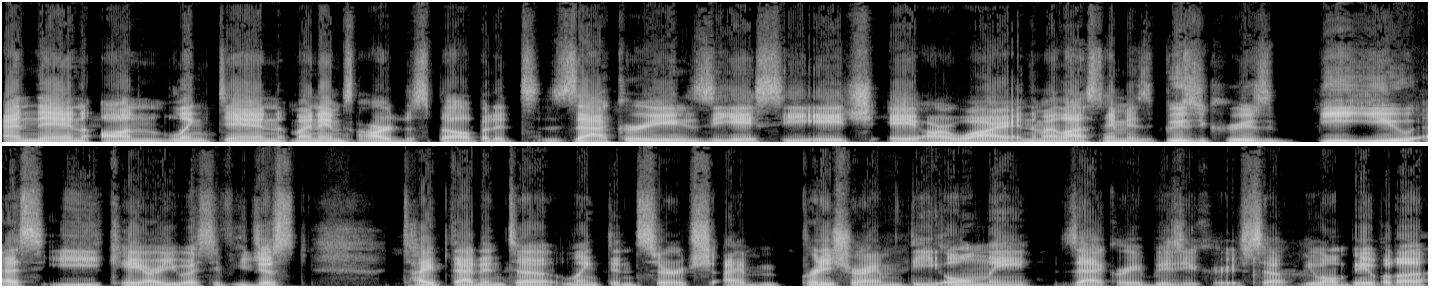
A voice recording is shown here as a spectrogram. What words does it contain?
And then on LinkedIn, my name's hard to spell, but it's Zachary Z A C H A R Y, and then my last name is Busekrus B U S E K R U S. If you just type that into LinkedIn search, I'm pretty sure I'm the only Zachary Busekrus, so you won't be able to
